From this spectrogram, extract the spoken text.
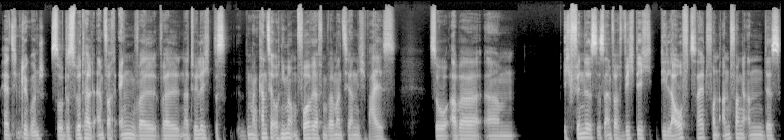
Herzlichen Glückwunsch. So, das wird halt einfach eng, weil, weil natürlich, das, man kann es ja auch niemandem vorwerfen, weil man es ja nicht weiß. So, aber ähm, ich finde, es ist einfach wichtig, die Laufzeit von Anfang an des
